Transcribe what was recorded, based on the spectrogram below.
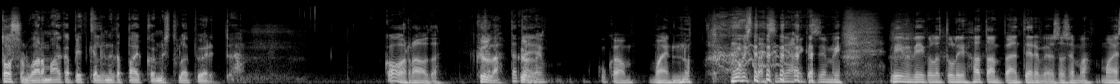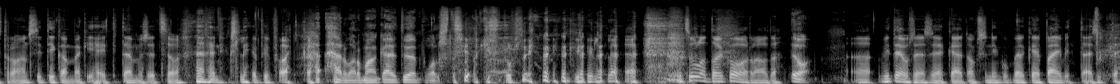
tossa on varmaan aika pitkälle niitä paikkoja, mistä tulee pyörittyä. K-rauta. Kyllä, Tätä kyllä. ei kukaan maininnut. Muistaakseni aikaisemmin viime viikolla tuli Hatanpään terveysasema. Maestro Anssi Tikanmäki heitti tämmöisen, että se on hänen yksi lempipaikka. Hän varmaan käy työn puolesta sielläkin usein. Kyllä. Mutta sulla on toi K-rauta. Joo. Äh, miten usein se käyt? Onko se niin kuin melkein päivittäin sitten?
